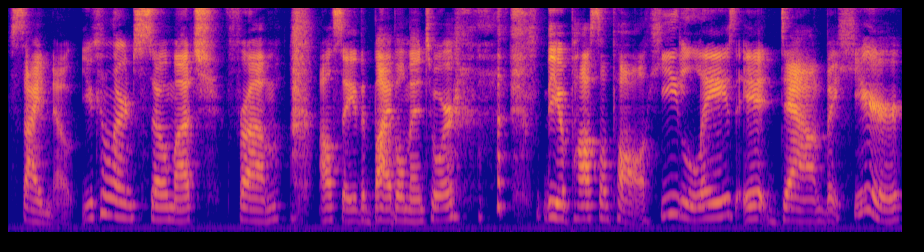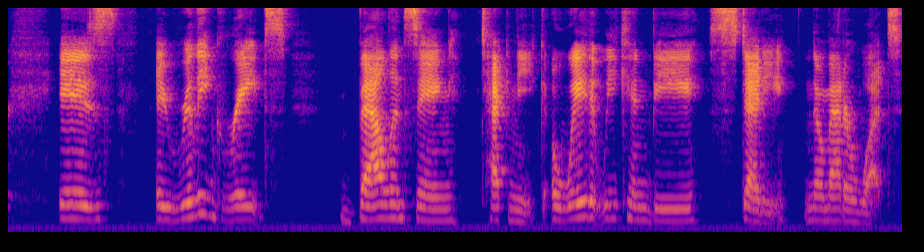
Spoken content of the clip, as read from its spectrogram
side note, you can learn so much from, I'll say, the Bible mentor, the Apostle Paul. He lays it down, but here is a really great balancing technique, a way that we can be steady no matter what.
